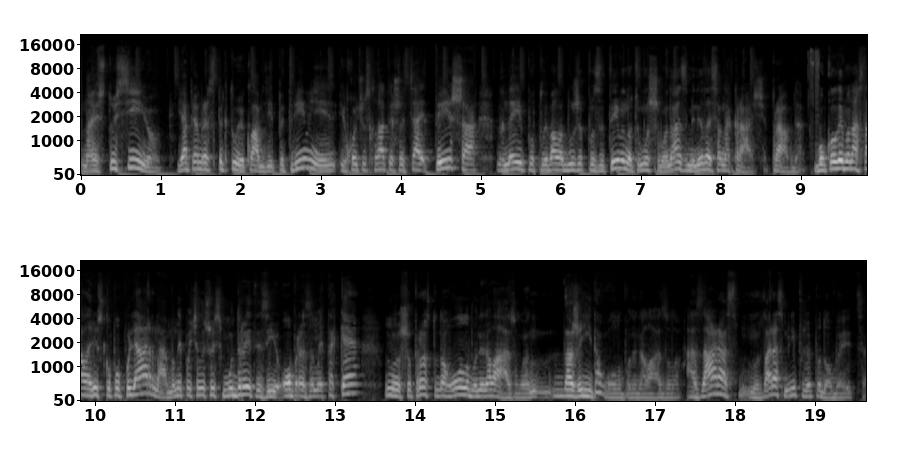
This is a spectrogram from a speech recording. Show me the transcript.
Nice to see you. Я прям респектую Клавдії Петрівні і, хочу сказати, що ця тиша на неї попливала дуже позитивно, тому що вона змінилася на краще, правда. Бо коли вона стала різко популярна, вони почали щось мудрити з її образами таке, ну що просто на голову не налазило, навіть їй на голову не налазило. А зараз, ну зараз мені вже подобається.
